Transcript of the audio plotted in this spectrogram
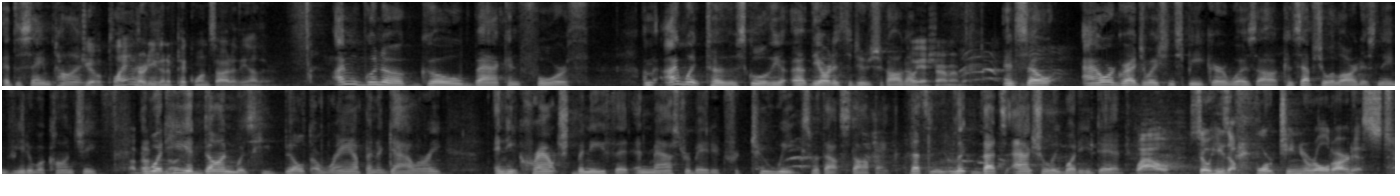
at the same time. Do you have a plan, or are you going to pick one side or the other? I'm going to go back and forth. I, mean, I went to the school, of the, uh, the Art Institute of Chicago. Oh, yeah, sure, I remember. And so our graduation speaker was a conceptual artist named Vito Acconci. And what he had done was he built a ramp and a gallery, and he crouched beneath it and masturbated for two weeks without stopping. That's, li- that's actually what he did. Wow, so he's a 14 year old artist.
